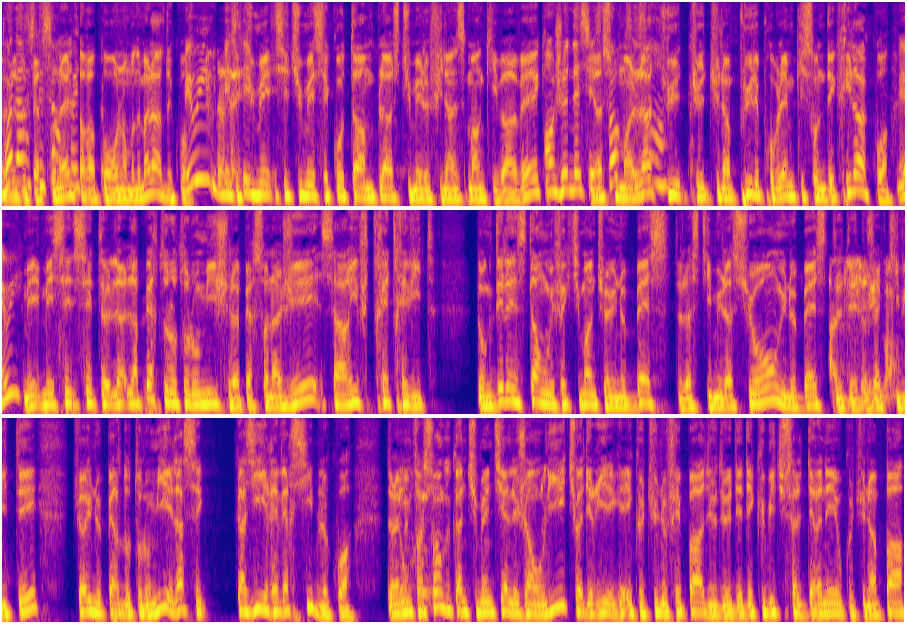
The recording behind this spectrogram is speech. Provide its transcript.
Voilà, de ça, en personnel fait. par rapport au nombre de malades. Quoi. Mais oui. Si tu, mets, si tu mets ces quotas en place, tu mets le financement qui va avec. en jeunesse et, Et à ce sport, moment-là, ça, hein. tu, tu, tu n'as plus les problèmes qui sont décrits là. quoi. Mais oui. Mais, mais c'est, c'est la, la perte d'autonomie chez la personne âgée, ça arrive très très vite. Donc dès l'instant où effectivement tu as une baisse de la stimulation, une baisse de- des, activités, tu as une perte d'autonomie et là c'est quasi irréversible quoi. De la Donc, même oui. façon que quand tu maintiens les gens au lit, tu as des et que tu ne fais pas de- de- des décubitus alternés ou que tu n'as pas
